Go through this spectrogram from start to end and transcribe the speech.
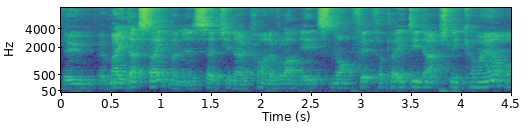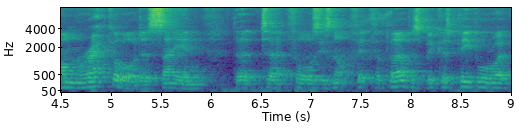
who made that statement and said, you know, kind of like it's not fit for. Purpose. It did actually come out on record as saying that uh, FORS is not fit for purpose because people were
